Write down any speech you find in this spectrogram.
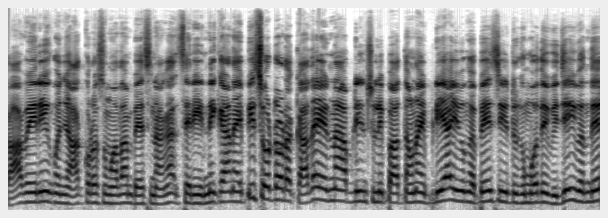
காவேரியும் கொஞ்சம் ஆக்ரோஷமாக தான் பேசினாங்க. சரி இன்றைக்கான எபிசோடோட கதை என்ன அப்படின்னு சொல்லி பார்த்தோம்னா இப்படியா இவங்க பேசிகிட்டு இருக்கும்போது விஜய் வந்து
